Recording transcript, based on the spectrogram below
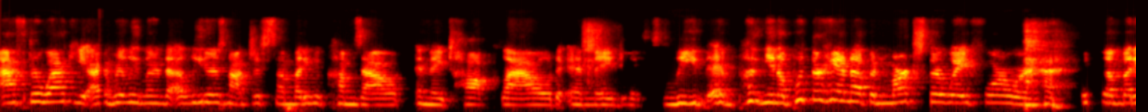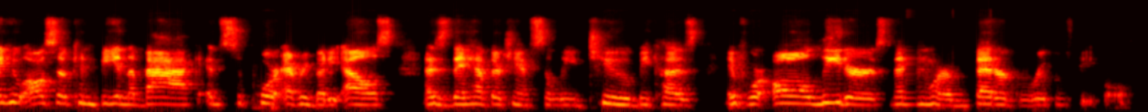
after wacky I really learned that a leader is not just somebody who comes out and they talk loud and they just lead and put, you know, put their hand up and march their way forward. it's somebody who also can be in the back and support everybody else as they have their chance to lead too. Because if we're all leaders, then we're a better group of people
